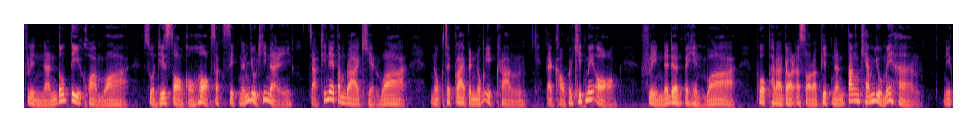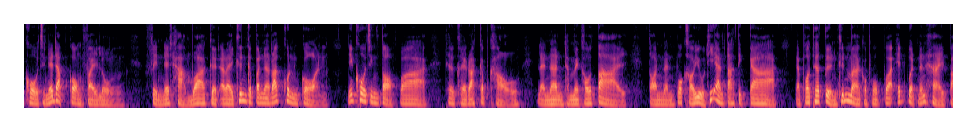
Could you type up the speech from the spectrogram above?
ฟลินนั้นต้องตีความว่า ส่วนที่สองของหอกศักดิ์สิทธิ์นั้นอยู่ที่ไหน จากที่ในตำราเขียนว่า นกจะกลายเป็นนกอีกครั้ง แต่เขาก็คิดไม่ออก ฟลินได้เดินไปเห็นว่า พวกพาราดอนอสรพิษนั้นตั้งแคมป์อยู่ไม่ห่าง นิโคลจึงได้ดับกองไฟลง ฟลินได้ถามว่าเกิดอะไรขึ้นกับบรรณารักคนก่อน นิโคลจึงตอบว่า เธอเคยรักกับเขา และนั่นทำให้เขาตาย ตอนนั้นพวกเขาอยู่ที่แอนตาร์กติกา แต่พอเธอตื่นขึ้นมาก็พบว่าเอ็ดเวิร์ดนั้นหายไป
